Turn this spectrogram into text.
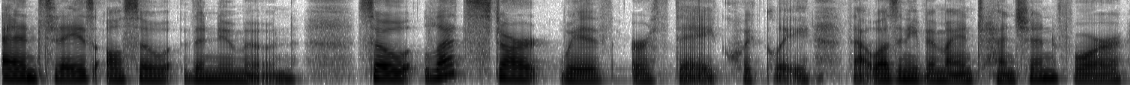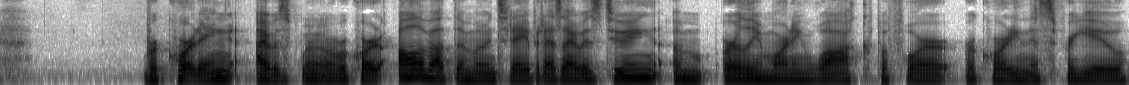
And today is also the new moon. So let's start with Earth Day quickly. That wasn't even my intention for recording. I was going to record all about the moon today, but as I was doing an early morning walk before recording this for you,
